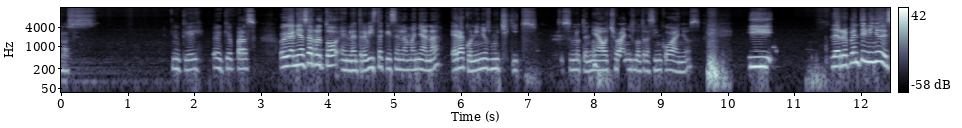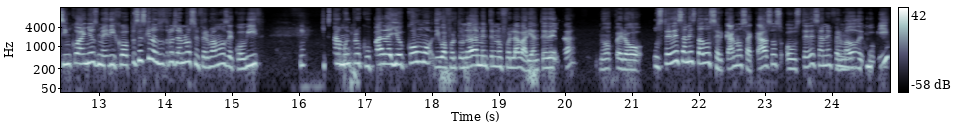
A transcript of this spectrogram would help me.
clases. Ok, eh, ¿qué pasa? Oigan, y hace rato en la entrevista que hice en la mañana, era con niños muy chiquitos. Entonces uno tenía ocho años, la otra cinco años. Y de repente el niño de cinco años me dijo, pues es que nosotros ya nos enfermamos de COVID. Y estaba muy preocupada. Yo, ¿cómo? Digo, afortunadamente no fue la variante Delta, ¿no? Pero, ¿ustedes han estado cercanos a casos o ustedes han enfermado de COVID?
